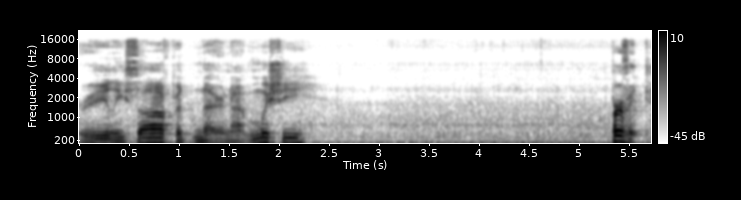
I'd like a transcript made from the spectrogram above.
really soft, but they're not mushy. Perfect.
